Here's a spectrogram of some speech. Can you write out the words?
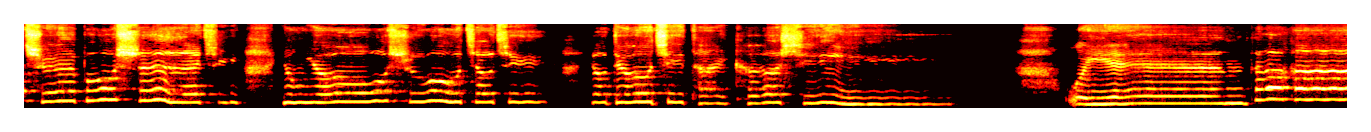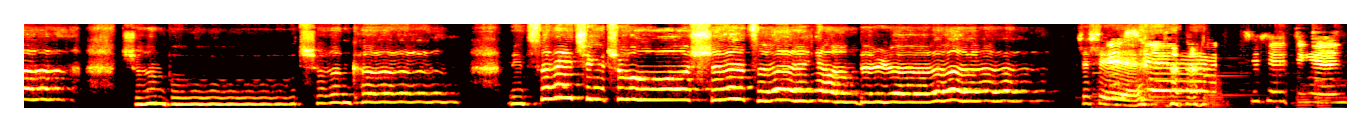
却不是爱情，拥有无数交集。要丢弃太可惜，我演得很真不诚恳，你最清楚我是怎样的人。谢谢。谢谢 今天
